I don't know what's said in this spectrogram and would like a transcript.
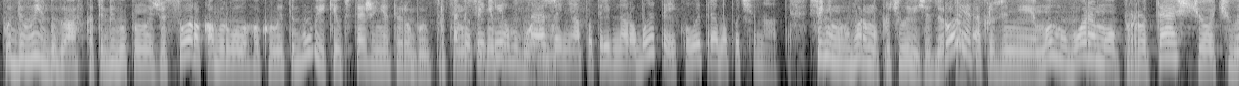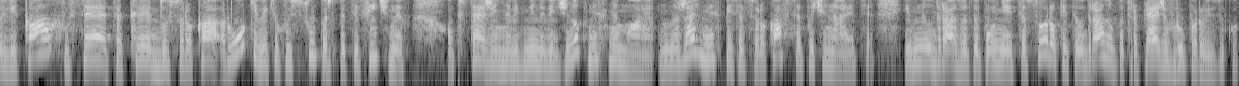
Подивись, будь ласка, тобі виповнилось вже 40, а в уролога, коли ти був, які обстеження ти робив. Про це Так ми от сьогодні які поговоримо. обстеження потрібно робити і коли треба починати? Сьогодні ми говоримо про чоловіче здоров'я, я так розумію. Ми говоримо про те, що чоловіках все таки до 40 років якихось суперспецифічних обстежень, на відміну від жінок, в них немає. На жаль, в них після 40 все починається. І вони одразу от виповнюється 40, і ти одразу потрапляєш в групу ризику.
